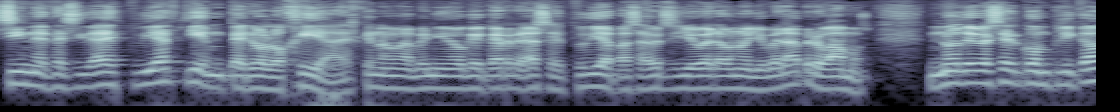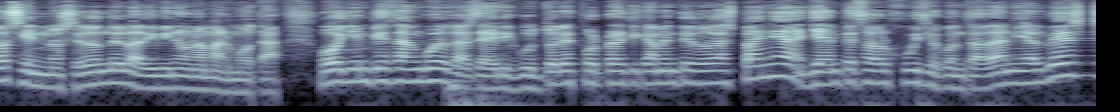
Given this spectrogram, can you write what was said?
sin necesidad de estudiar tiemperología. Es que no me ha venido qué carrera se estudia para saber si lloverá o no lloverá, pero vamos, no debe ser complicado si en no sé dónde lo adivina una marmota. Hoy empiezan huelgas de agricultores por prácticamente toda España, ya ha empezado el juicio contra Dani Alves,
